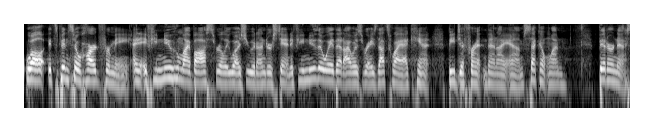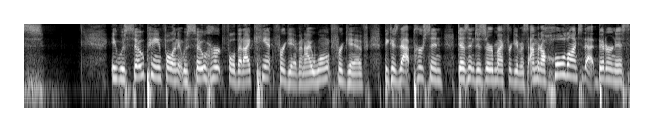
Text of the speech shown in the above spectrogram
Well, it's been so hard for me. And if you knew who my boss really was, you would understand. If you knew the way that I was raised, that's why I can't be different than I am. Second one, bitterness. It was so painful and it was so hurtful that I can't forgive and I won't forgive because that person doesn't deserve my forgiveness. I'm going to hold on to that bitterness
